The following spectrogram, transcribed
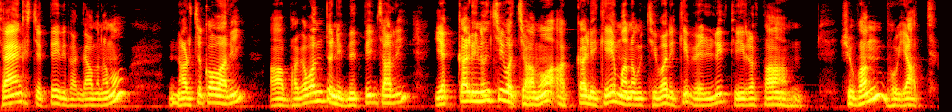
థ్యాంక్స్ చెప్పే విధంగా మనము నడుచుకోవాలి. ఆ భగవంతుని మెప్పించాలి. ఎక్కడి నుంచి వచ్చామో అక్కడికే మనం చివరికి వెళ్ళి తీరతాం. శుభం భూయాత్.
